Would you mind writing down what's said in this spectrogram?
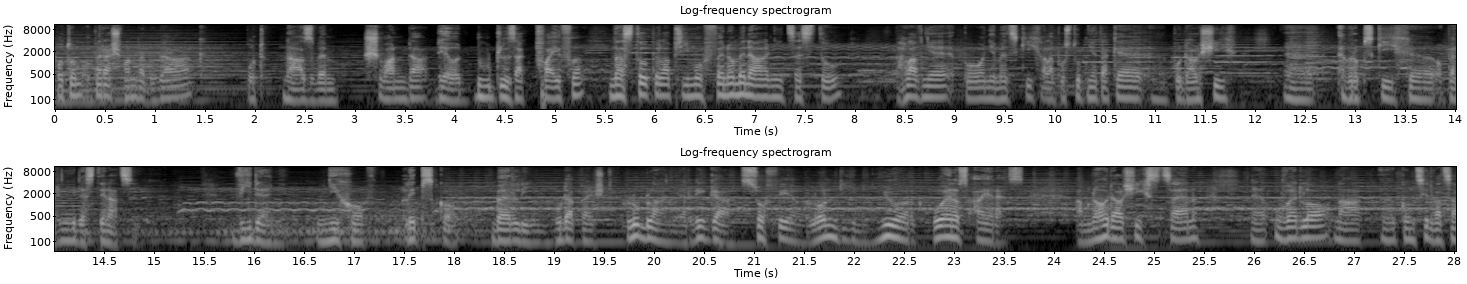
potom opera Švanda Dudák pod názvem Schwanda der Dudelsack Pfeife nastoupila přímo fenomenální cestu, hlavně po německých, ale postupně také po dalších eh, evropských eh, operních destinacích. Vídeň, Mnichov, Lipsko, Berlín, Budapešť, Lublaně, Riga, Sofia, Londýn, New York, Buenos Aires. A mnoho dalších scén eh, uvedlo na eh, konci 20.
